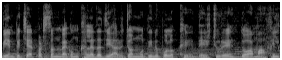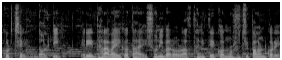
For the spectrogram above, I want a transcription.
বিএনপি চেয়ারপারসন বেগম খালেদা জিয়ার জন্মদিন উপলক্ষে দেশজুড়ে দোয়া মাহফিল করছে দলটি। এর এই ধারাবাহিকতায় শনিবারও রাজধানীতে কর্মসূচি পালন করে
